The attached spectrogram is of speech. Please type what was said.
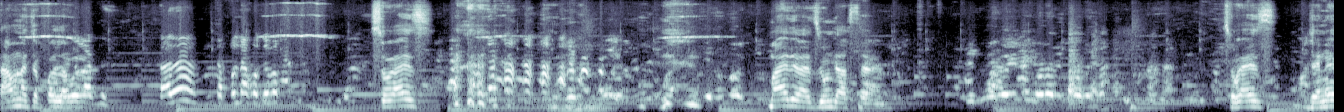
थांब ना चप्पल दाखव. दादा चप्पल दाखवतो सो गायस माहिती आहे झूम जास्त आहे. सो गायस ज्याने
